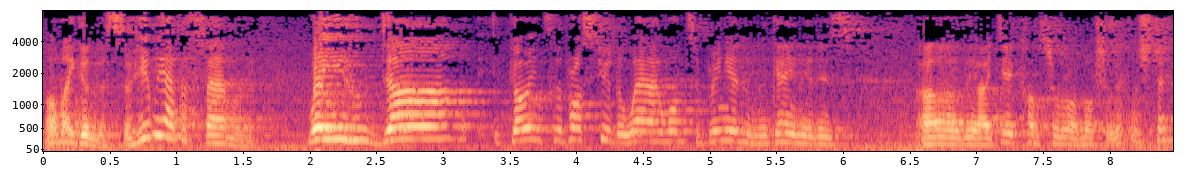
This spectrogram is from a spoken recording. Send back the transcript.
Oh my goodness. So here we have a family where Yehuda going to the prostitute, the way I want to bring it, and again it is, uh, the idea comes from Rav Moshe Lichtenstein,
